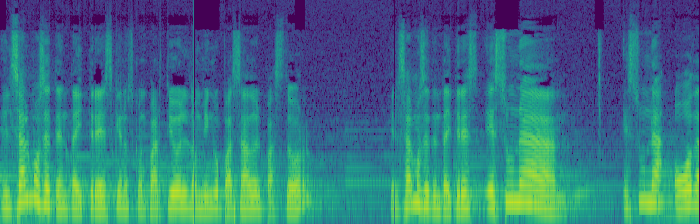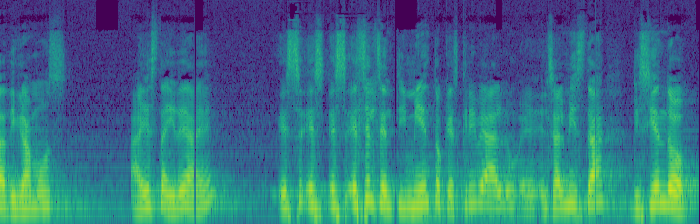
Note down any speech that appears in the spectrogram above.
El Salmo 73 que nos compartió el domingo pasado el pastor, el Salmo 73 es una es una oda, digamos, a esta idea. ¿eh? Es, el sentimiento que escribe eh, el salmista diciendo,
